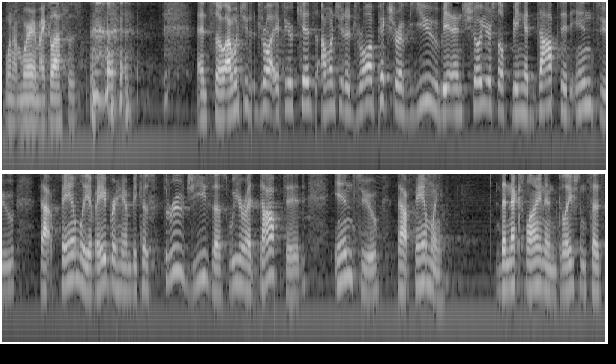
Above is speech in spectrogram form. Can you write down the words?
when I'm wearing my glasses. and so I want you to draw, if you're kids, I want you to draw a picture of you and show yourself being adopted into that family of Abraham because through Jesus we are adopted into that family. The next line in Galatians says,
